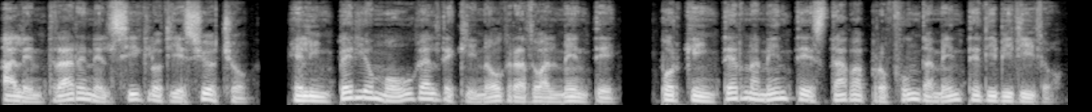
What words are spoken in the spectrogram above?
Al entrar en el siglo XVIII, el imperio Moghal declinó gradualmente, porque internamente estaba profundamente dividido.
